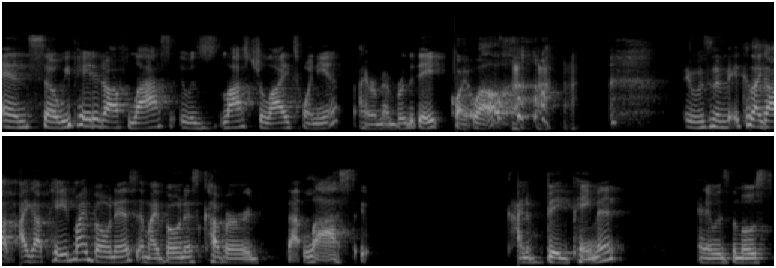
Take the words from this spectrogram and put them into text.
And so we paid it off last, it was last July 20th. I remember the date quite well. it was an because I got I got paid my bonus and my bonus covered that last kind of big payment. And it was the most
